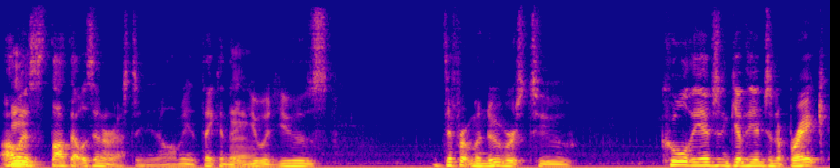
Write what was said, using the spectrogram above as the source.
I always thought that was interesting. You know, I mean, thinking that Yeah. you would use different maneuvers to cool the engine, give the engine a break.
